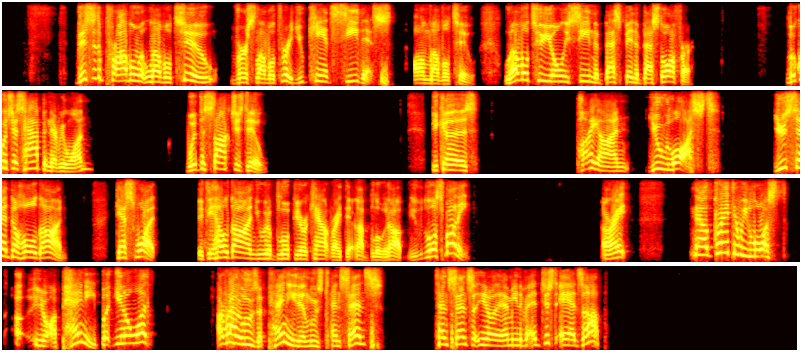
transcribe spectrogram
This is the problem with level two versus level three. You can't see this on level two. Level two, you only see in the best bid, the best offer. Look what just happened, everyone. What the stock just do? Because Pion, you lost. You said to hold on. Guess what? If you held on, you would have blew up your account right there. Not blew it up. You lost money. All right. Now, granted, we lost, uh, you know, a penny, but you know what? I'd rather lose a penny than lose 10 cents. 10 cents, you know, I mean, it just adds up.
